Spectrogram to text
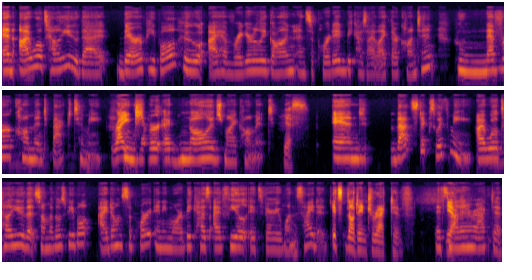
and I mm. will tell you that there are people who I have regularly gone and supported because I like their content who never comment back to me. Right. Who never acknowledge my comment. Yes. And that sticks with me. I will mm-hmm. tell you that some of those people I don't support anymore because I feel it's very one sided. It's not interactive. It's yeah. not interactive.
